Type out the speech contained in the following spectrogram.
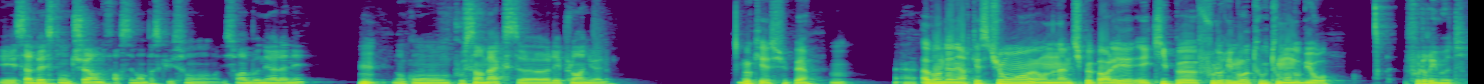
et ça Mm. baisse ton churn forcément parce qu'ils sont, ils sont abonnés à l'année. Mm. Donc, on pousse un max euh, les plans annuels. Ok, super. Hmm. Euh, Avant-dernière question, on en a un petit peu parlé. Équipe full remote ou tout le monde au bureau? Full remote.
